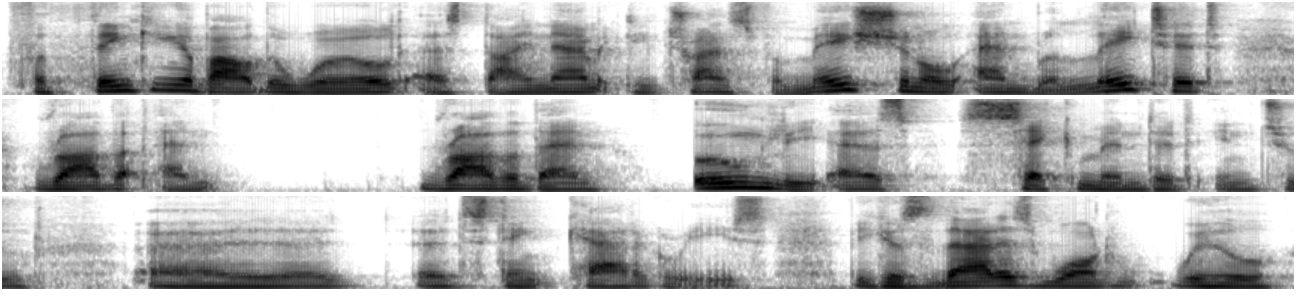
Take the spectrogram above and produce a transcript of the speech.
for thinking about the world as dynamically transformational and related rather, and, rather than only as segmented into uh, uh distinct categories, because that is what will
